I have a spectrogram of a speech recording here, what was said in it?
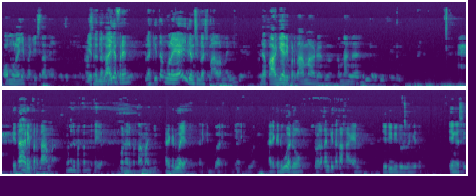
Oh mulainya pagi start ya. Ya tetap aja, friend. Lah kita mulai aja jam 11 malam aja. Udah pagi hari pertama udah gue tenang dah. Kita hari pertama, Emang hari pertama kita ya? Bukan hari pertama anjing. hari kedua ya? Hari kedua, hari ketiga, hari kedua. Hari kedua dong. Soalnya kan kita KKN. Jadi diduluin gitu. Iya gak sih?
